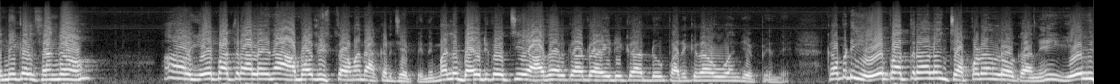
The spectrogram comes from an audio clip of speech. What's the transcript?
ఎన్నికల సంఘం ఏ పత్రాలైనా ఆమోదిస్తామని అక్కడ చెప్పింది. మళ్ళీ బయటకు వచ్చి ఆధార్ కార్డు ఐడి కార్డు పనికిరావు అని చెప్పింది. కాబట్టి ఏ పత్రాలని చెప్పడంలో కానీ ఏవి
